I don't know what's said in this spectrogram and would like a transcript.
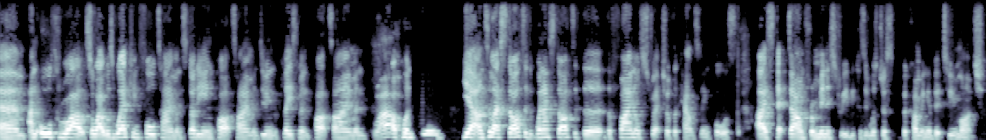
Um, and all throughout. So I was working full time and studying part time and doing the placement part time and wow. up until yeah until I started when I started the the final stretch of the counseling course, I stepped down from ministry because it was just becoming a bit too much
